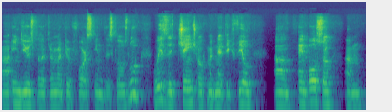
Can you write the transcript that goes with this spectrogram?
uh, induced electromotive force in this closed loop with the change of magnetic field um, and also um,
